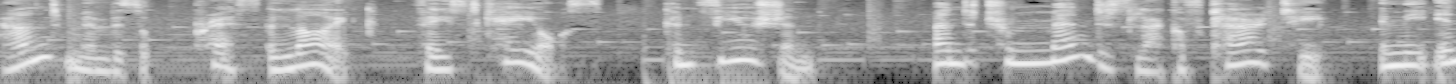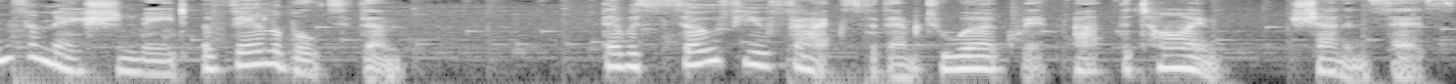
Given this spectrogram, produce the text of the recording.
and members of the press alike faced chaos, confusion, and a tremendous lack of clarity in the information made available to them. There were so few facts for them to work with at the time, Shannon says.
